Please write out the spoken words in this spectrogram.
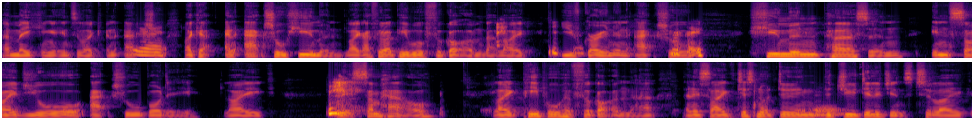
and making it into like an actual right. like a, an actual human like i feel like people have forgotten that like you've grown an actual Right. human person inside your actual body like somehow like people have forgotten that and it's like just not doing the due diligence to like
